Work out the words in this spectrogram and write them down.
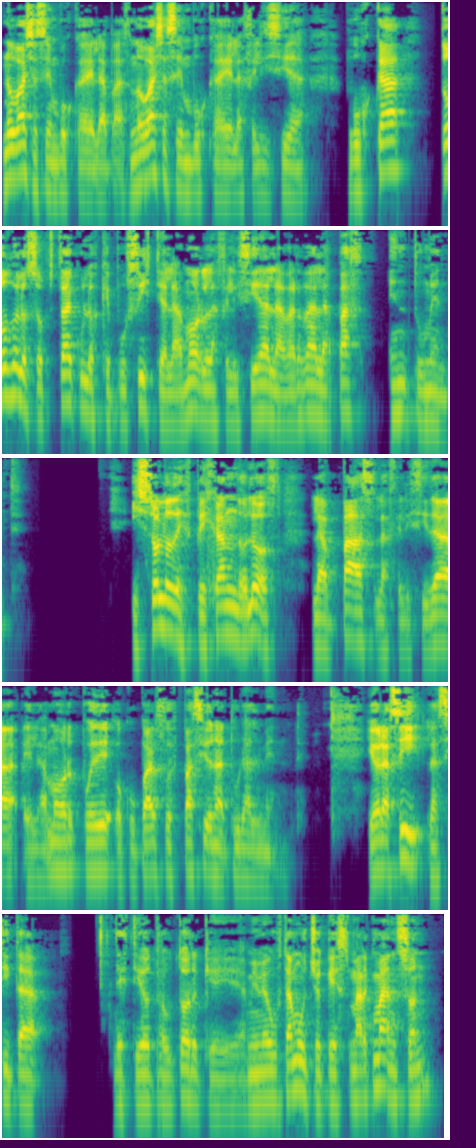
no vayas en busca de la paz, no vayas en busca de la felicidad, busca todos los obstáculos que pusiste al amor, la felicidad, la verdad, la paz en tu mente. Y solo despejándolos, la paz, la felicidad, el amor puede ocupar su espacio naturalmente. Y ahora sí, la cita de este otro autor que a mí me gusta mucho, que es Mark Manson,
